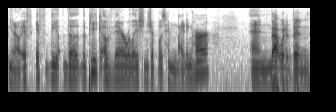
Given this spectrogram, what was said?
you know, if if the the the peak of their relationship was him knighting her, and That would have been.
